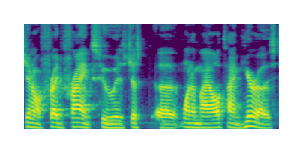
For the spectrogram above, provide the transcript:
General Fred Franks, who is just uh, one of my all-time heroes.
